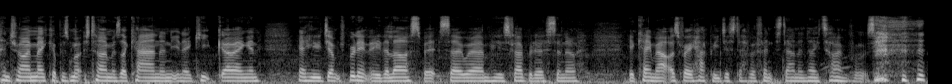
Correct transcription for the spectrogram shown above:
and try and make up as much time as I can and, you know, keep going. And yeah, he jumped brilliantly the last bit. So um, he was fabulous. And uh, it came out. I was very happy just to have a fence down in no time for it.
